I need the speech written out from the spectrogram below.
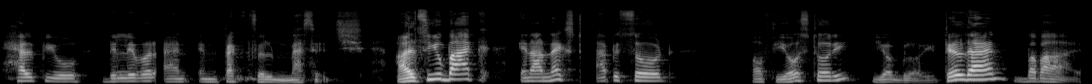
help you deliver an impactful message. I'll see you back in our next episode of Your Story, Your Glory. Till then, bye bye.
